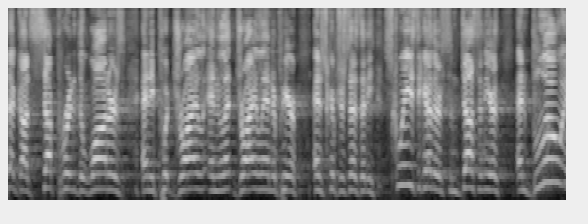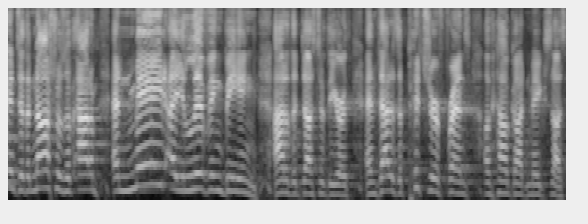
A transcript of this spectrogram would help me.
that God separated the waters and he put dry and let dry land appear. And scripture says that he squeezed together some dust of the earth and blew into the nostrils of Adam and made a living being out of the dust of the earth. And that is a picture, friends, of how God makes us.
